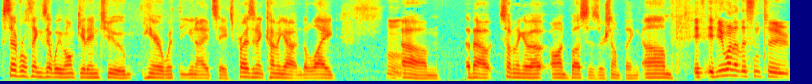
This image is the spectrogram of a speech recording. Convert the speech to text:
several things that we won't get into here with the United States president coming out into light Hmm. um, about something about on buses or something. Um, If if you want to listen to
